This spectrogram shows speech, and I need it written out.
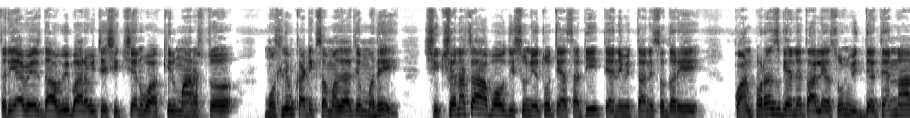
तर यावेळेस दहावी बारावीचे शिक्षण व अखिल महाराष्ट्र मुस्लिम काटिक समाजाच्या मध्ये शिक्षणाचा अभाव दिसून येतो. त्यासाठी त्या निमित्ताने सदर हे कॉन्फरन्स घेण्यात आले असून विद्यार्थ्यांना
